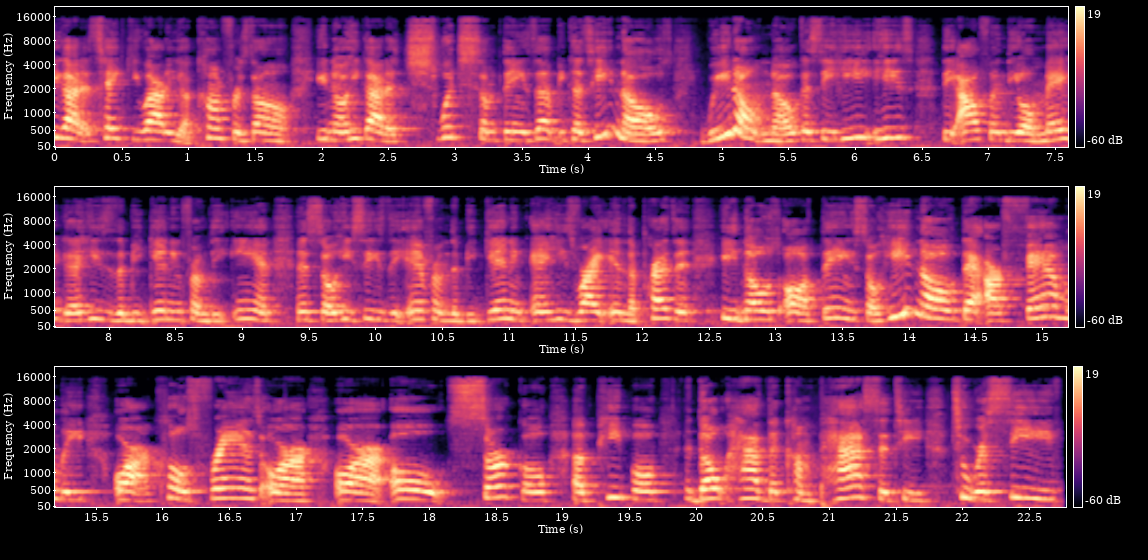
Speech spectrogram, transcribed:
He got to take you out of your comfort zone. You know, he got to switch some things up because he knows we don't know because see he he's the alpha and the omega. He's the beginning from the end. And so he sees the end from the beginning and he's right in the present. He knows all things. So he knows that our family or our close friends or our, or our old circle of people don't have the capacity to receive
